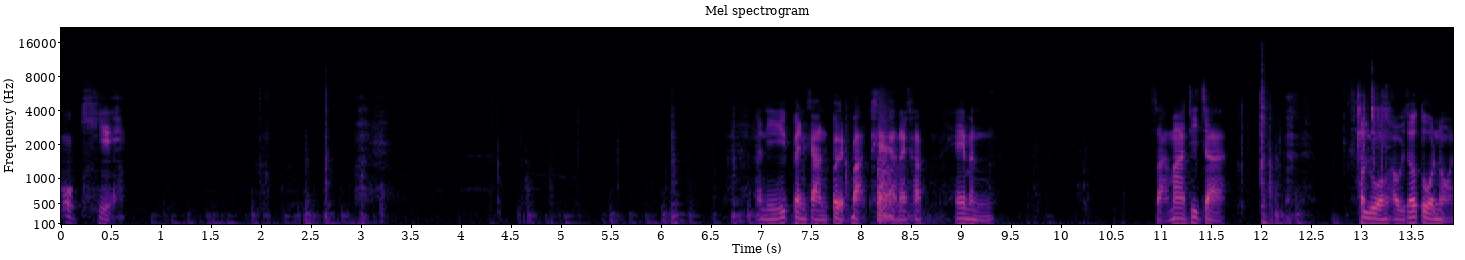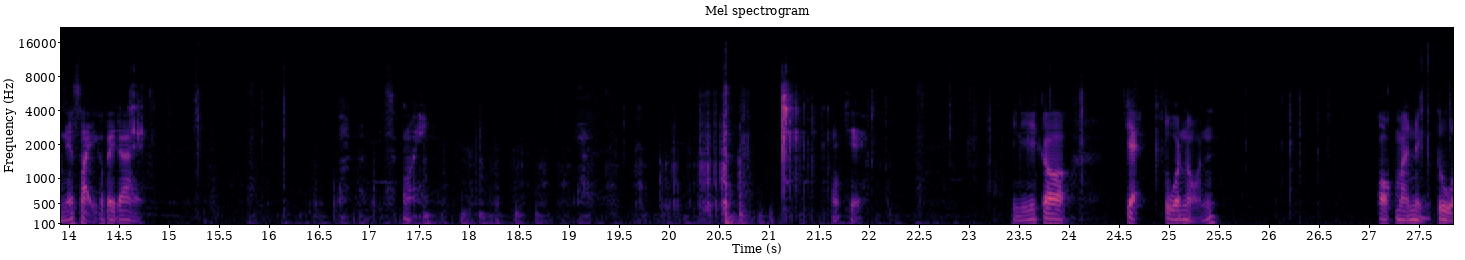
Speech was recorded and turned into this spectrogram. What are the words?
โอเค อันนี้เป็นการเปิดบาดแผลนะครับ ให้มันสามารถที่จะทะลวงเอาเจ้าตัวหนอนเนี้ยใส่เข้าไปได้ สักหน่อย โอเค ทีนี้ก็แกะตัวหนอน ออกมาหนึ่งตัว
